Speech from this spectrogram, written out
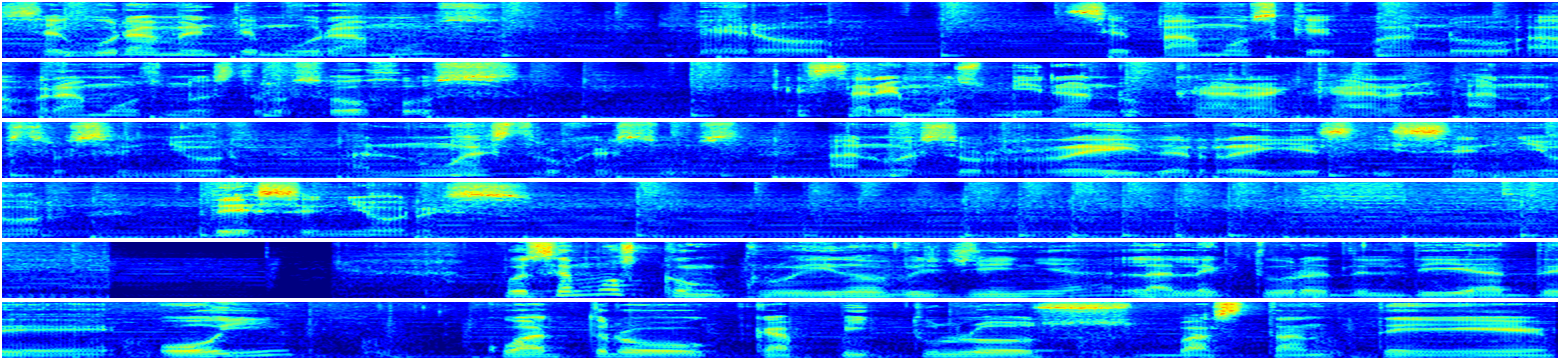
seguramente muramos, pero sepamos que cuando abramos nuestros ojos, estaremos mirando cara a cara a nuestro Señor, a nuestro Jesús, a nuestro Rey de Reyes y Señor de Señores. Pues hemos concluido, Virginia, la lectura del día de hoy. Cuatro capítulos bastante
